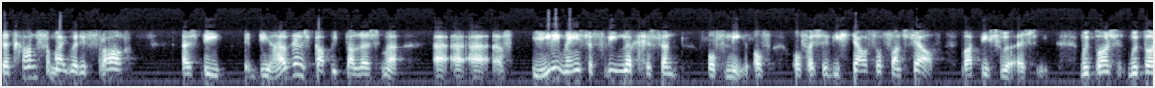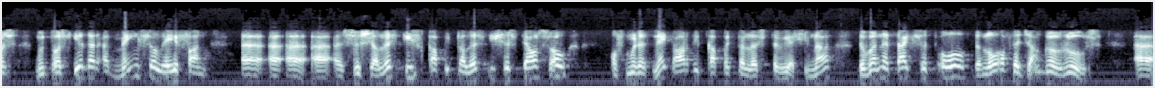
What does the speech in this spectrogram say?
dit gaan vir my oor die vraag is die die houdingskapitalisme uh uh uh, uh hierdie mense vriendelik gesind of nie of of is dit die stelsel van self wat nie so is nie. Moet ons moet ons moet ons eerder 'n mengsel hê van 'n 'n 'n 'n 'n sosialisties kapitalistiese stelsel of moet dit net daardie kapitaliste wees, you know? The winner takes it all, the law of the jungle rules. Uh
